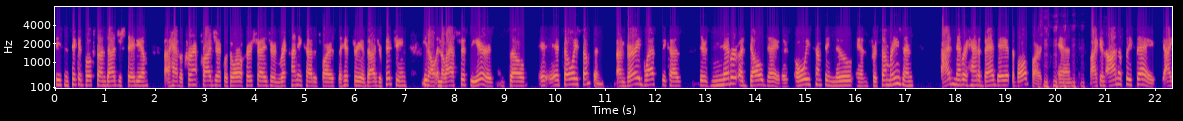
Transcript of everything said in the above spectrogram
season ticket books on Dodger Stadium. I have a current project with Orel Hershiser and Rick Honeycutt as far as the history of Dodger pitching, you know, in the last 50 years. And so it, it's always something. I'm very blessed because there's never a dull day. There's always something new. And for some reason, I've never had a bad day at the ballpark. and I can honestly say I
